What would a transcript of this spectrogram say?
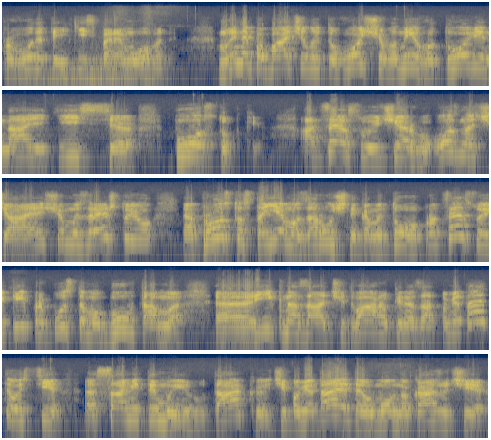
проводити якісь перемовини. Ми не побачили того, що вони готові на якісь е, поступки. А це в свою чергу означає, що ми зрештою е, просто стаємо заручниками того процесу, який, припустимо, був там е, рік назад чи два роки назад. Пам'ятаєте, ось ці саміти миру, так чи пам'ятаєте, умовно кажучи,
